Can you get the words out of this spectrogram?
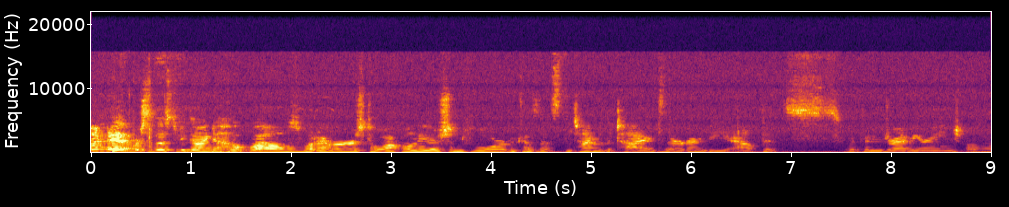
already. The one day that we're supposed to be going to Hopewell's, whatever's, to walk on the ocean floor because that's the time of the tides. There are going to be outfits within driving range, blah, blah,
